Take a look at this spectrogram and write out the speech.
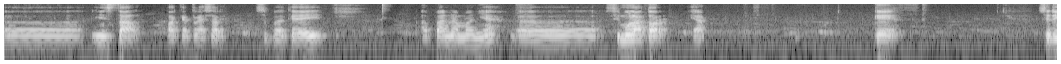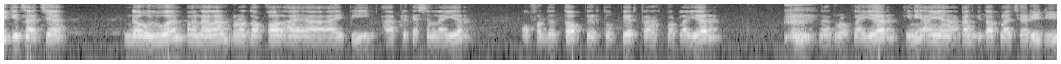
uh, install paket tracer sebagai apa namanya uh, simulator ya. Oke, sedikit saja pendahuluan pengenalan protokol IP application layer over the top peer to peer transport layer network layer ini yang akan kita pelajari di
